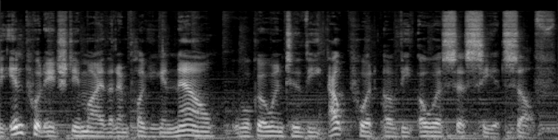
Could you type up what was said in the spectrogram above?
The input HDMI that I'm plugging in now will go into the output of the OSSC itself.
